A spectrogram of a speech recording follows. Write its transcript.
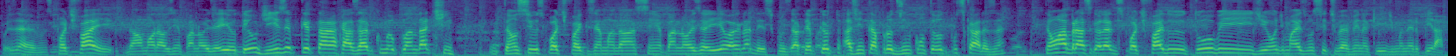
Pois é, Spotify, dá uma moralzinha pra nós aí. Eu tenho o Deezer porque tá casado com o meu plano da TIM. Então, se o Spotify quiser mandar uma senha pra nós aí, eu agradeço. Até porque a gente tá produzindo conteúdo pros caras, né? Então, um abraço, galera do Spotify, do YouTube e de onde mais você estiver vendo aqui de maneira pirata.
